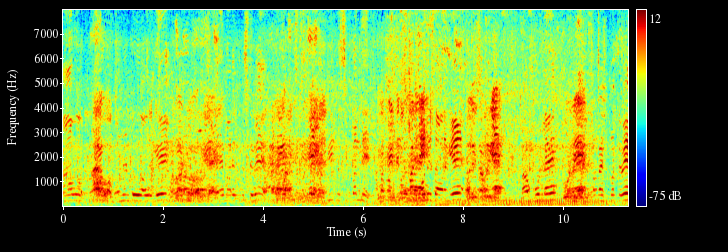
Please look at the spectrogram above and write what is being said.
ನಾವು ನಾವು ಒಂದೊಂಟು ಅವರಿಗೆ ಕರೆ ಮಾಡಿ ತಿಳಿಸ್ತೇವೆ. ಸಿಬ್ಬಂದಿ ಪೊಲೀಸ್ ಅವರಿಗೆ ನಾವು ಕೂಡಲೇ ಇನ್ಫಾರ್ಮೇಶನ್ ಕೊಡ್ತೀವಿ.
